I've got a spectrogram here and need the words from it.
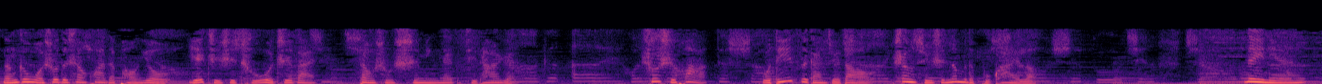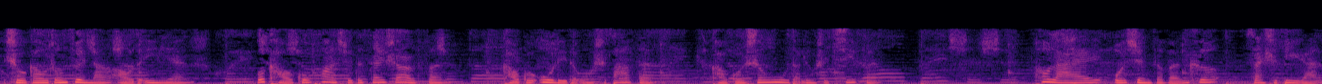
能跟我说得上话的朋友也只是除我之外倒数十名内的其他人。说实话，我第一次感觉到上学是那么的不快乐。那一年是我高中最难熬的一年，我考过化学的三十二分，考过物理的五十八分，考过生物的六十七分。后来我选择文科，算是必然。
